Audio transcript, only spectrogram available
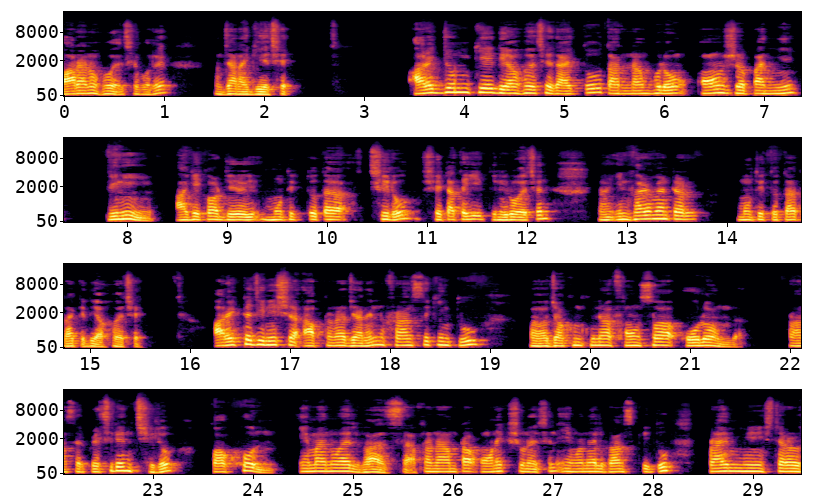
বাড়ানো হয়েছে বলে জানা গিয়েছে। আরেকজনকে দেওয়া হয়েছে দায়িত্ব, তার নাম হলো অঞ্জ পানিয়ে। তিনি আগেকর যে মন্ত্রিত্বটা ছিল, সেটাতেই তিনি রয়েছেন। এনভায়রনমেন্টাল মন্ত্রিত্বটা তাকে দেওয়া হয়েছে। আরেকটা জিনিস আপনারা জানেন, ফ্রান্সে কিন্তু যখন কিনা ফ্রান্সোয়া ওলন্দ ফ্রান্সের প্রেসিডেন্ট ছিল, তখন এমানুয়েল ভান্স আপনার নামটা অনেক শুনেছেন, এমানুয়েল ভান্স কিন্তু প্রাইম মিনিস্টারও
